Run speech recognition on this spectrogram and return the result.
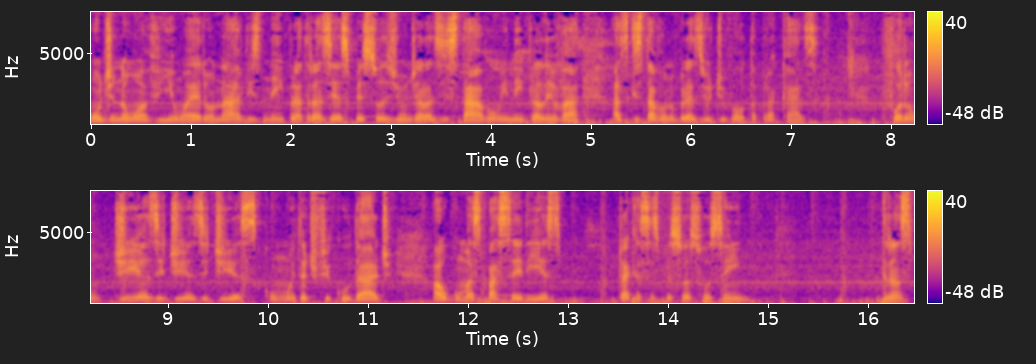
onde não haviam aeronaves nem para trazer as pessoas de onde elas estavam e nem para levar as que estavam no Brasil de volta para casa. Foram dias e dias e dias com muita dificuldade, algumas parcerias para que essas pessoas fossem trans,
